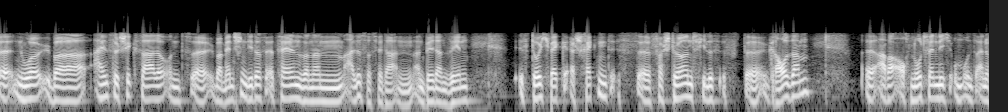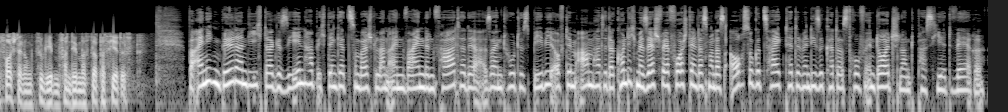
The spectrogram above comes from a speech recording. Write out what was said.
äh, nur über Einzelschicksale und über Menschen, die das erzählen, sondern alles, was wir da an, an Bildern sehen, ist durchweg erschreckend, ist verstörend, vieles ist grausam, aber auch notwendig, um uns eine Vorstellung zu geben von dem, was da passiert ist. Bei einigen Bildern, die ich da gesehen habe, ich denke jetzt zum Beispiel an einen weinenden Vater, der sein totes Baby auf dem Arm hatte, da konnte ich mir sehr schwer vorstellen, dass man das auch so gezeigt hätte, wenn diese Katastrophe in Deutschland passiert wäre.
